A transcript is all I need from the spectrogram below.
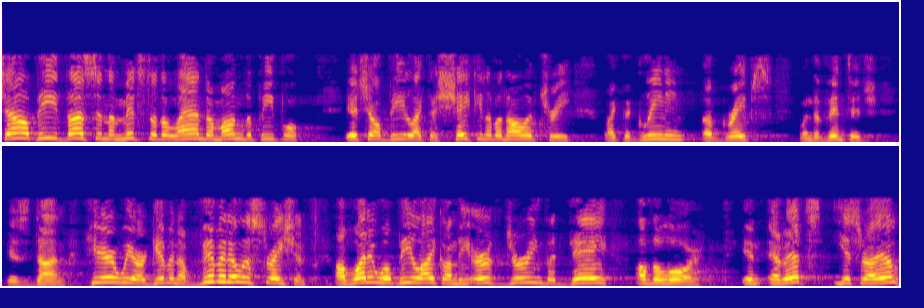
shall be thus in the midst of the land among the people, it shall be like the shaking of an olive tree, like the gleaning of grapes when the vintage is done. Here we are given a vivid illustration of what it will be like on the earth during the day of the Lord. In Eretz Yisrael,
